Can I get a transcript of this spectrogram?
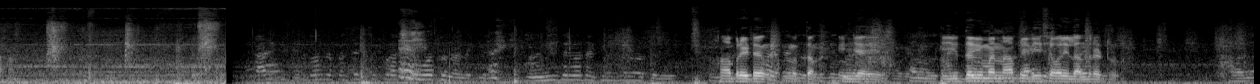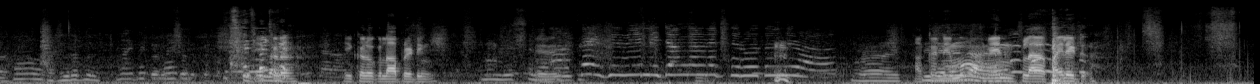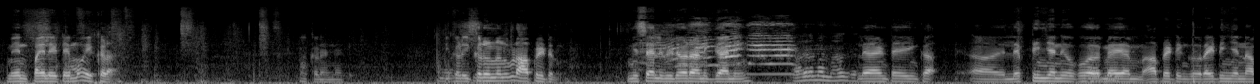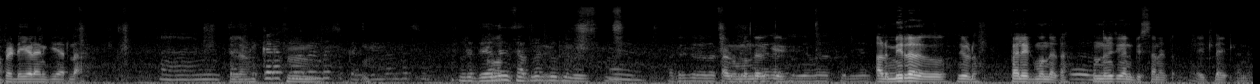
ఆహా. ఆపరేటర్ మొత్తం ఎంజాయ్ ఈ యుద్ధ విమానం ఆపరేట్ చేసే వాళ్ళు వీళ్ళందరూ. ఇక్కడ ఇక్కడ ఒక ఆపరేటింగ్. అక్కడనేమో మెయిన్ పైలట్ మెయిన్ పైలట్ ఏమో ఇక్కడ. అక్కడ అన్నట్టు ఇక్కడ ఇక్కడ ఉన్న కూడా ఆపరేటర్. మిసైల్ విడవడానికి కానీ లేదంటే ఇంకా లెఫ్ట్ ఇంజన్ ఒక ఆపరేటింగ్ రైట్ ఇంజన్ ఆపరేట్ చేయడానికి అట్లా. ముందరికి. మిర్రర్ చూడు పైలట్ ముందట. ముందు నుంచి కనిపిస్తానట్టు. ఇట్లా ఇట్లా అని.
